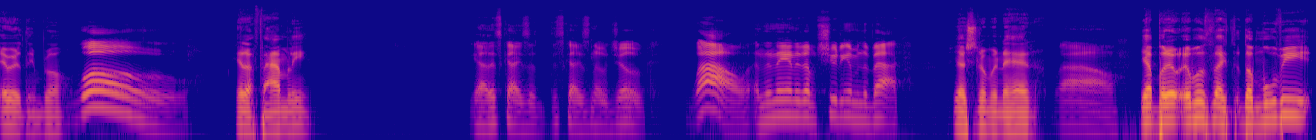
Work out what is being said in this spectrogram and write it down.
Everything, bro. Whoa. He had a family. Yeah, this guy's a this guy's no joke. Wow. And then they ended up shooting him in the back. Yeah, shoot him in the head. Wow. Yeah, but it, it was like the movie.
